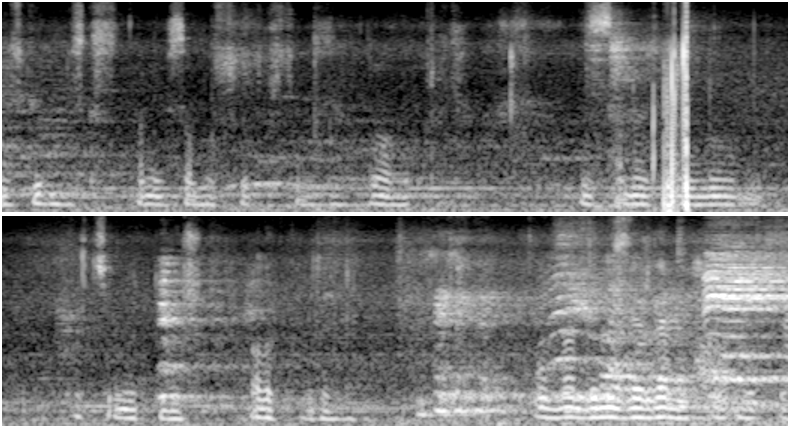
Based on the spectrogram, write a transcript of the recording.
Özgürlüğünüz kısıtlanıyorsa mutsuz düştüğünüz doğal olarak. İnsan özgür olduğu hiç mutludur. Balık bulduğunda. Onlar denizlerden mutlu. mutlu.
